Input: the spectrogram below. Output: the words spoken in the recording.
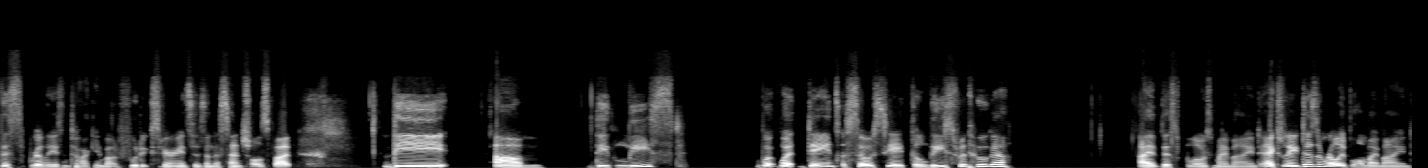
this really isn't talking about food experiences and essentials but the um the least what what danes associate the least with hygge i this blows my mind actually it doesn't really blow my mind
